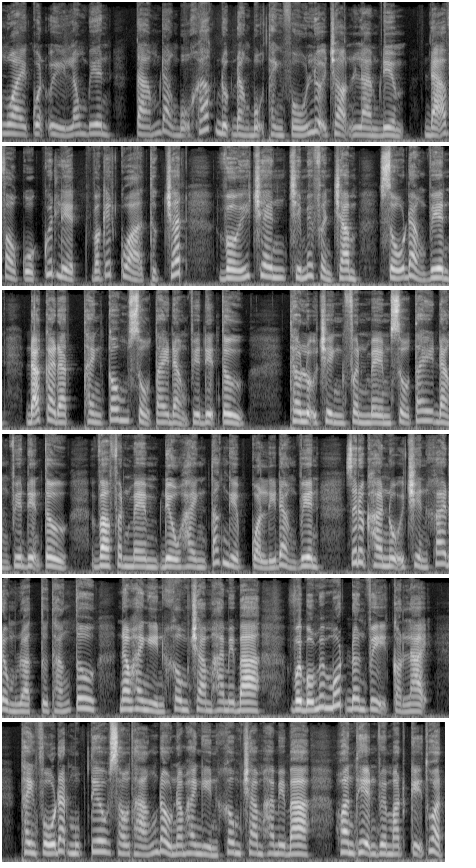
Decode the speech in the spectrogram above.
Ngoài quận ủy Long Biên, 8 đảng bộ khác được Đảng bộ thành phố lựa chọn làm điểm đã vào cuộc quyết liệt và kết quả thực chất với trên 90% số đảng viên đã cài đặt thành công sổ tay đảng viên điện tử. Theo lộ trình, phần mềm sổ tay đảng viên điện tử và phần mềm điều hành tác nghiệp quản lý đảng viên sẽ được Hà Nội triển khai đồng loạt từ tháng 4 năm 2023 với 41 đơn vị còn lại. Thành phố đặt mục tiêu 6 tháng đầu năm 2023 hoàn thiện về mặt kỹ thuật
